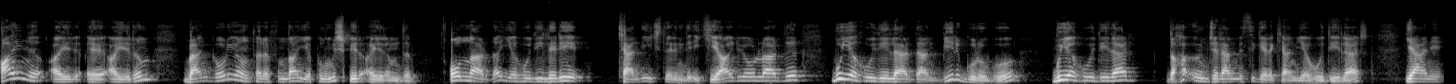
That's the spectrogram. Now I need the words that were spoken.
Aynı ayr- e, ayrım Ben Gurion tarafından yapılmış bir ayrımdı. Onlar da Yahudileri kendi içlerinde ikiye ayırıyorlardı. Bu Yahudilerden bir grubu, bu Yahudiler daha öncelenmesi gereken Yahudiler, yani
